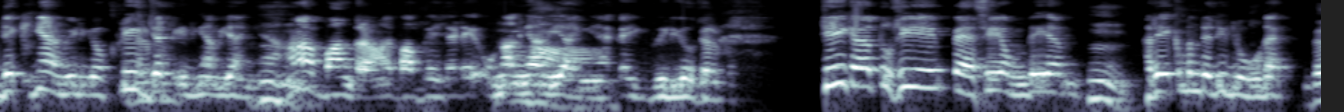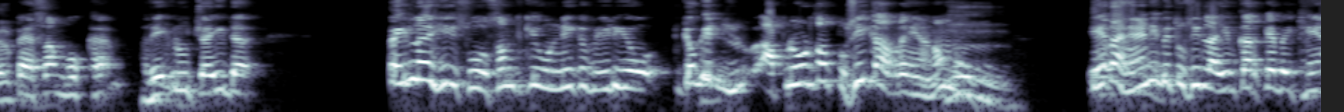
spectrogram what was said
ਦੇਖੀਆਂ ਵੀਡੀਓ ਪ੍ਰੀਤ। ਜੱਟੀ ਦੀਆਂ ਵੀ ਆਈਆਂ ਹਨਾ? ਬਾਂਦਰਾਂ ਵਾਲੇ ਬਾਬੇ ਜਿਹੜੇ ਉਹਨਾਂ ਦੀਆਂ ਵੀ। ਆਈਆਂ ਕਈ ਵੀਡੀਓ। ਠੀਕ ਹੈ ਤੁਸੀਂ ਪੈਸੇ ਆਉਂਦੇ ਆ। ਹਰੇਕ ਬੰਦੇ ਦੀ ਲੋੜ ਹੈ। ਪੈਸਾ ਮੁੱਖ ਹੈ ਹਰੇਕ ਨੂੰ ਚਾਹੀਦਾ। ਪਹਿਲਾਂ ਹੀ ਸੋਚ ਸਮਝ ਕੇ ਉਨੀ ਕੁ ਵੀਡੀਓ ਕਿਉਂਕਿ ਅਪਲੋਡ ਤਾਂ ਤੁਸੀਂ ਕਰ ਰਹੇ ਆ ਨਾ ਉਹਨੂੰ। ਇਹ ਤਾਂ ਹੈ ਨਹੀਂ ਵੀ ਤੁਸੀਂ ਲਾਈਵ ਕਰਕੇ ਬੈਠੇ ਆ।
